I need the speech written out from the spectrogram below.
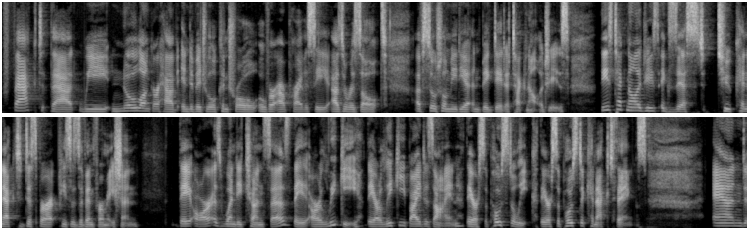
fact that we no longer have individual control over our privacy as a result of social media and big data technologies. These technologies exist to connect disparate pieces of information. They are, as Wendy Chun says, they are leaky. They are leaky by design. They are supposed to leak, they are supposed to connect things. And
